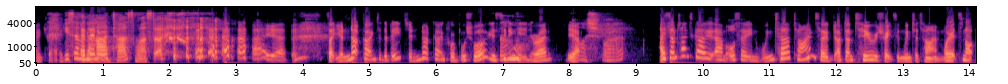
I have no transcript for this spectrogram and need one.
Okay. You sound like And a then hard taskmaster. yeah. It's like you're not going to the beach, you're not going for a bushwalk, you're sitting Oh. here, you're right. Yeah. Gosh, right. I sometimes go um, also in winter time. So I've done two retreats in winter time where it's not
